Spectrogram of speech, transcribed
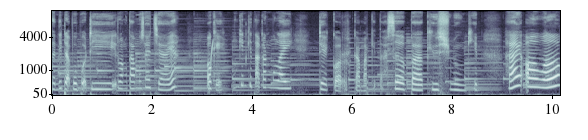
dan tidak bobok di ruang tamu saja ya oke mungkin kita akan mulai dekor kamar kita sebagus mungkin. Hai Owl.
